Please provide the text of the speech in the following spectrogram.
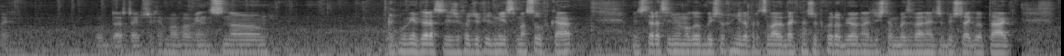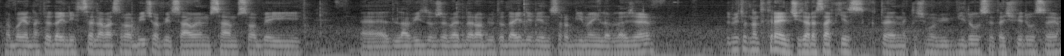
Tak. Kurde, aż tak przehamował, więc no... Jak mówiłem teraz, jeżeli chodzi o filmy, jest masówka, więc teraz filmy mogły być trochę niedopracowane, tak na szybko robione, gdzieś tam bez czy bez czego, tak. No bo jednak to daily chcę dla was robić, obiecałem sam sobie i e, dla widzów, że będę robił to daily, więc robimy ile wlezie. To mnie to nadkręci, teraz tak jest ten, jak to się mówi, wirusy, te wirusy.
